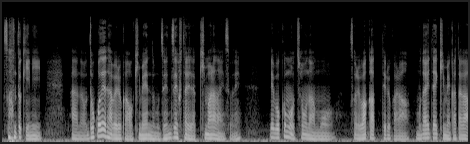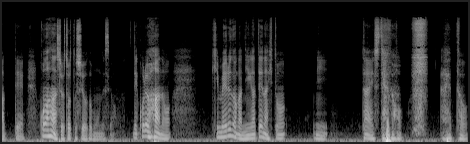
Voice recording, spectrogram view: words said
その時にあのどこで食べるかを決めるのも全然2人で決まらないんですよね。で僕も長男もそれ分かってるからもう大体決め方があってこの話をちょっとしようと思うんですよ。でこれはあの決めるのが苦手な人に対しての えっと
